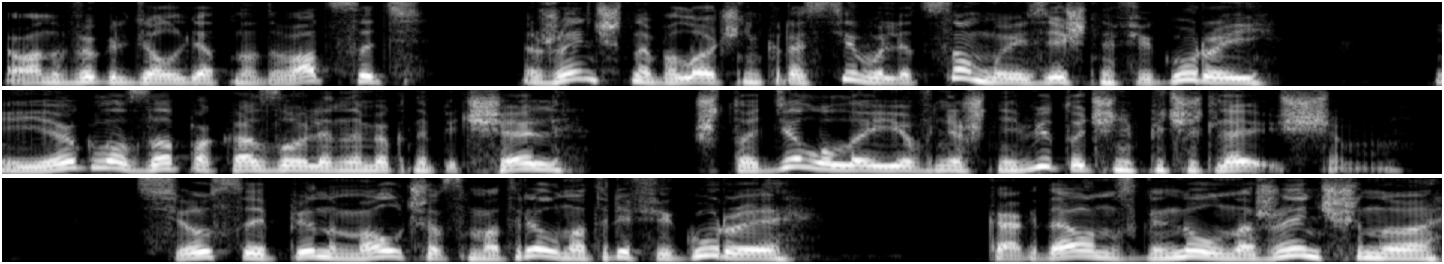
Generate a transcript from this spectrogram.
Он выглядел лет на 20, женщина была очень красивой лицом и изящной фигурой, ее глаза показывали намек на печаль, что делало ее внешний вид очень впечатляющим. Сю Сэпин молча смотрел на три фигуры. Когда он взглянул на женщину,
